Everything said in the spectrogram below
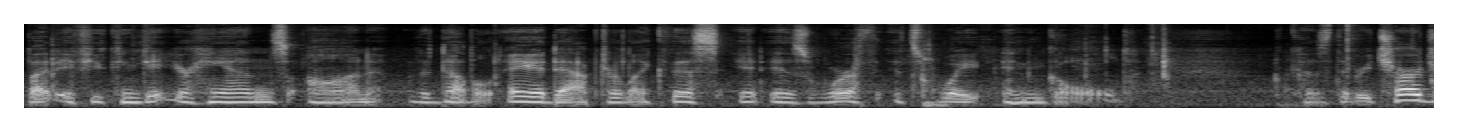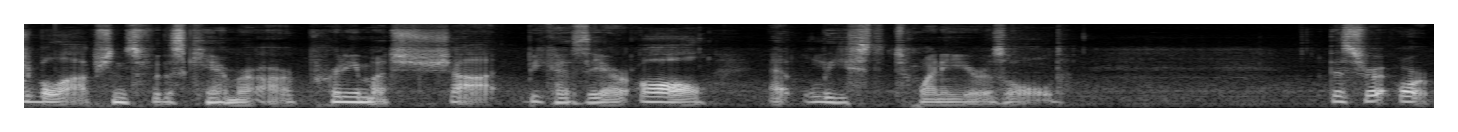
but if you can get your hands on the AA adapter like this, it is worth its weight in gold. Because the rechargeable options for this camera are pretty much shot because they are all at least 20 years old. This, or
